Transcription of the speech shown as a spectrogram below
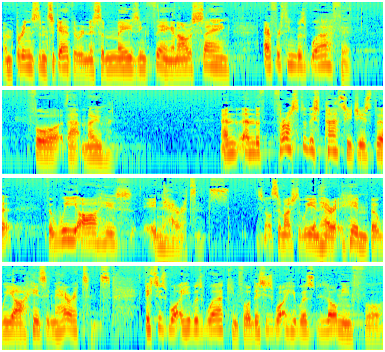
and brings them together in this amazing thing. And I was saying everything was worth it for that moment. And, and the thrust of this passage is that that we are his inheritance. It's not so much that we inherit him, but we are his inheritance. This is what he was working for. This is what he was longing for.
